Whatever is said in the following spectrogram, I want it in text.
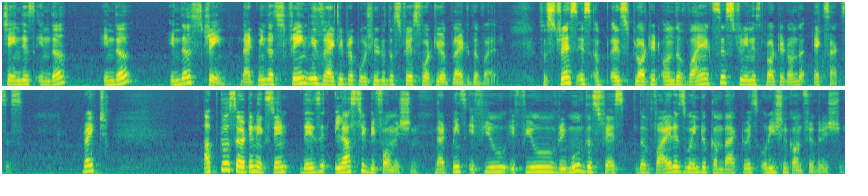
changes in the in the in the strain. That means the strain is directly proportional to the stress what you apply to the wire. So stress is uh, is plotted on the y-axis, strain is plotted on the x-axis, right? Up to a certain extent, there is an elastic deformation. That means if you if you remove the stress, the wire is going to come back to its original configuration.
